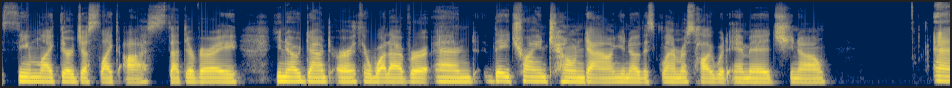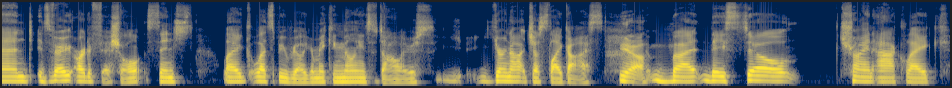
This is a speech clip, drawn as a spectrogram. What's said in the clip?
seem like they're just like us, that they're very, you know, down to earth or whatever. And they try and tone down, you know, this glamorous Hollywood image, you know. And it's very artificial since, like, let's be real, you're making millions of dollars. You're not just like us Yeah. but they still try and act like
